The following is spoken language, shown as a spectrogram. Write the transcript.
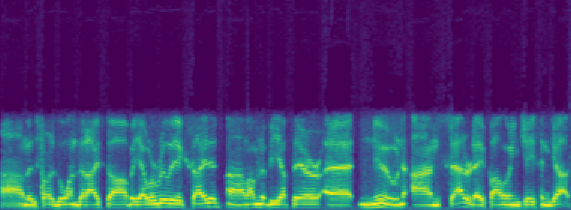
um, as far as the ones that I saw. But yeah, we're really excited. Um, I'm going to be up there at noon on Saturday following Jason Gus.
